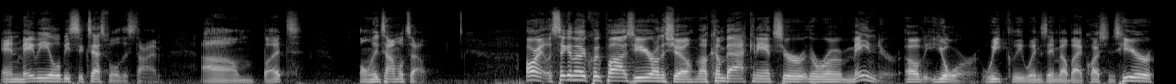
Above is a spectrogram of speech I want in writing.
And maybe it will be successful this time. Um, but only time will tell. All right, let's take another quick pause here on the show. I'll come back and answer the remainder of your weekly Wednesday mailbag questions here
